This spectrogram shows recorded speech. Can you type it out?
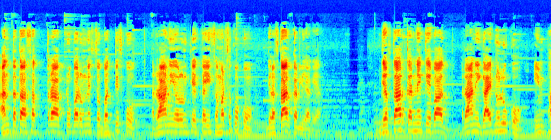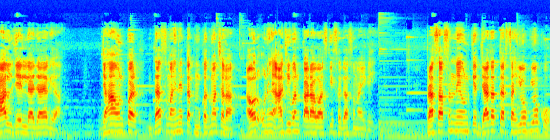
अंततः 17 अक्टूबर 1932 को रानी और उनके कई समर्थकों को गिरफ़्तार कर लिया गया। गिरफ़्तार करने के बाद रानी गाइडनुलू को इम्फाल जेल ले जाया गया, जहाँ उन पर 10 महीने तक मुकदमा चला और उन्हें आजीवन कारावास की सजा सुनाई गई। प्रशासन ने उनके ज़्यादातर सहयोगियों को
